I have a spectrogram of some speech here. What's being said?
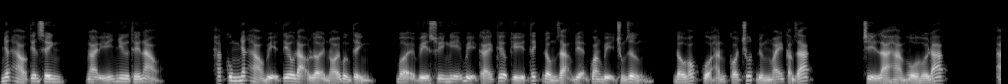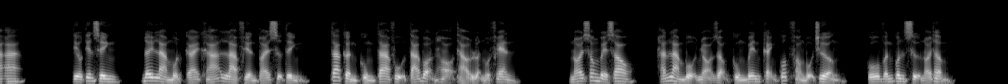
Nhất hảo tiên sinh, ngài ý như thế nào? Hắc cung nhất hảo bị tiêu đạo lời nói bừng tỉnh, bởi vì suy nghĩ bị cái kia kỳ tích đồng dạng điện quang bị trúng rừng, đầu góc của hắn có chút đứng máy cảm giác. Chỉ là hàm hồ hồi đáp, a a, tiêu tiên sinh, đây là một cái khá là phiền toái sự tình, ta cần cùng ta phụ tá bọn họ thảo luận một phen. Nói xong về sau hắn làm bộ nhỏ giọng cùng bên cạnh quốc phòng bộ trưởng, cố vấn quân sự nói thầm.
